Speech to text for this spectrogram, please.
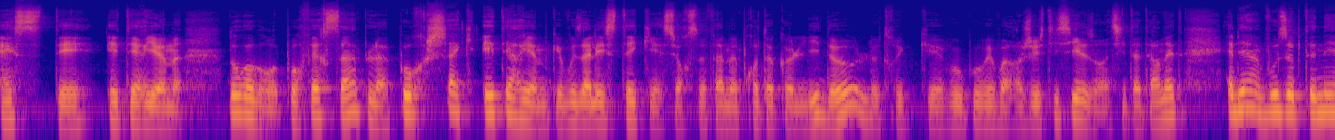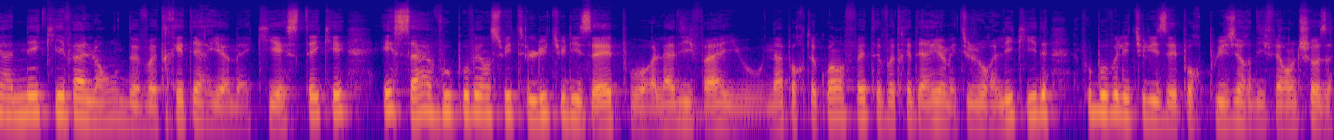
ST Ethereum. Donc en gros, pour faire simple, pour chaque Ethereum que vous allez staker sur ce fameux protocole Lido, le truc que vous pouvez voir juste ici, ils ont un site internet, eh bien vous obtenez un équivalent de votre Ethereum qui est staké et ça vous pouvez ensuite l'utiliser pour la DeFi ou n'importe quoi en fait, votre Ethereum est toujours liquide, vous pouvez l'utiliser pour plusieurs différentes choses.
